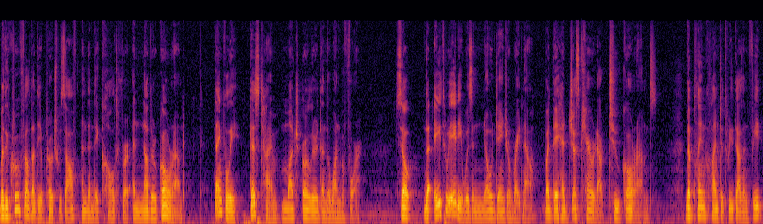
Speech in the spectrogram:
but the crew felt that the approach was off and then they called for another go around. Thankfully, this time much earlier than the one before. So the A380 was in no danger right now, but they had just carried out two go rounds. The plane climbed to 3,000 feet,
